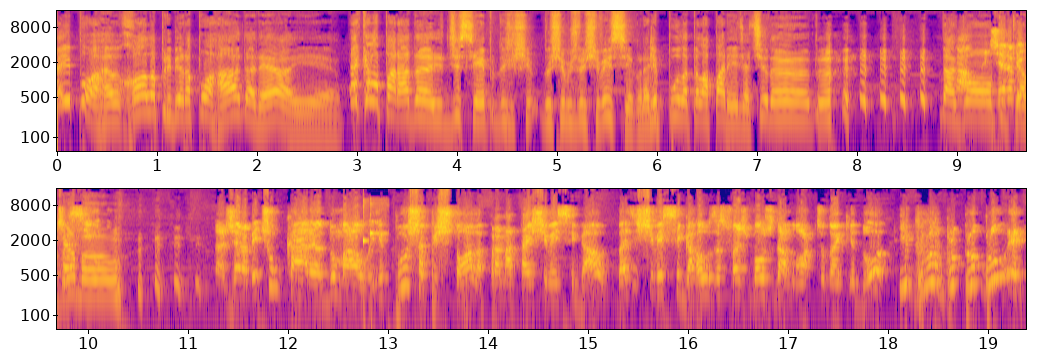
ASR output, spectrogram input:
Aí, porra, rola a primeira porrada, né? E é aquela parada de sempre dos, dos filmes do Steven Seagal, né? Ele pula pela parede atirando, dá ah, golpe, quebra a assim, mão. geralmente um cara do mal, ele puxa a pistola para matar Steven Seagal, mas Steven Seagal usa suas mãos da morte do Aikido e blu, blu, blu, blu, ele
